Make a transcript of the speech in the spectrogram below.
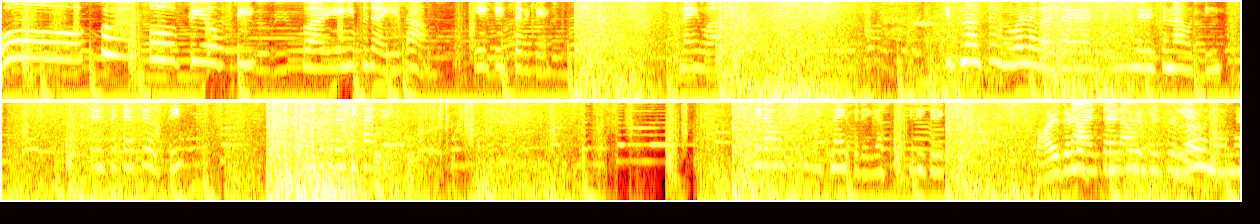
ओ ओपी ओपी। वाह यही तो चाहिए था। एक एक करके। नहीं हुआ। कितना अच्छा ग्लोअर लगाता है यार तुम मेरे से ना होती। तेरे से कैसे होती? हमको जरा सिखा दे। ये राउंड तेरे को जीतना ही पड़ेगा कुछ भी करके भाई देखना चार चार राउंड किया उन्होंने।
